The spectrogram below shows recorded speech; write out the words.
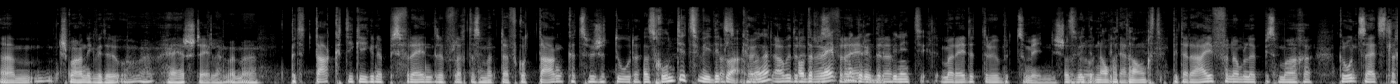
ähm, die Spannung wieder herstellen. Wenn man bei der Taktik irgendetwas verändert, vielleicht, dass man darf tanken zwischendurch. Das kommt jetzt wieder, Das glaube ich, oder? Oder redet man darüber? verändern. Bin ich sicher. Man redet darüber zumindest. Dass wieder nachgetankt. Bei den Reifen nochmal etwas machen. Grundsätzlich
